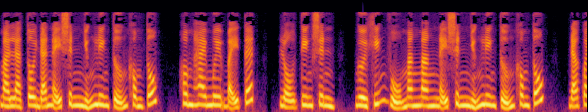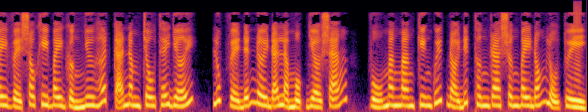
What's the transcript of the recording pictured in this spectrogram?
mà là tôi đã nảy sinh những liên tưởng không tốt, hôm 27 Tết, lộ tiên sinh, người khiến vụ mang mang nảy sinh những liên tưởng không tốt, đã quay về sau khi bay gần như hết cả năm châu thế giới, lúc về đến nơi đã là một giờ sáng, vụ mang mang kiên quyết đòi đích thân ra sân bay đón lộ tùy,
